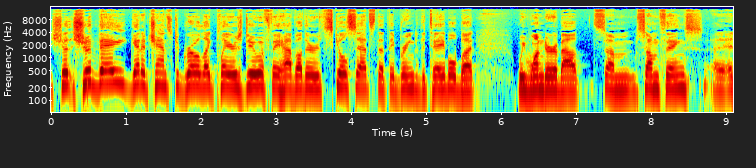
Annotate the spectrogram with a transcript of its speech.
Should should they get a chance to grow like players do if they have other skill sets that they bring to the table, but we wonder about some some things. Uh,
